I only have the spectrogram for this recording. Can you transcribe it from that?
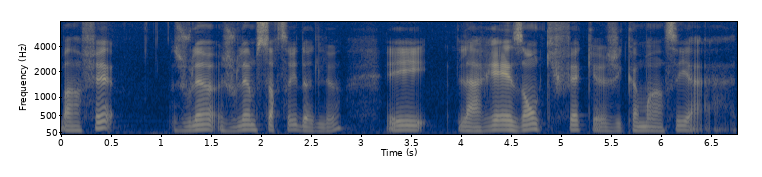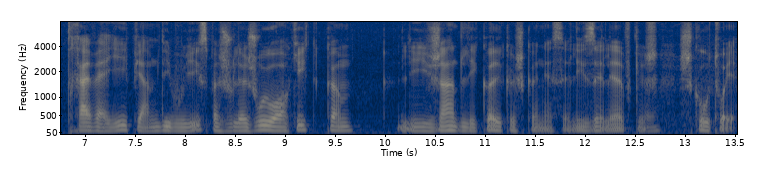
Ben, en fait, je voulais, je voulais me sortir de là. Et la raison qui fait que j'ai commencé à travailler puis à me débrouiller, c'est parce que je voulais jouer au hockey comme les gens de l'école que je connaissais, les élèves que je, côtoyais.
